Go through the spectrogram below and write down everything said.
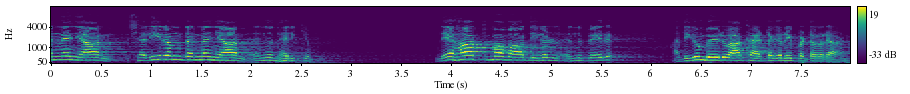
തന്നെ ഞാൻ ശരീരം തന്നെ ഞാൻ എന്ന് ധരിക്കും. ദേഹാത്മവാദികൾ എന്ന് പേര് അധികം പേരും ആ കാറ്റഗറിപ്പെട്ടവരാണ്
